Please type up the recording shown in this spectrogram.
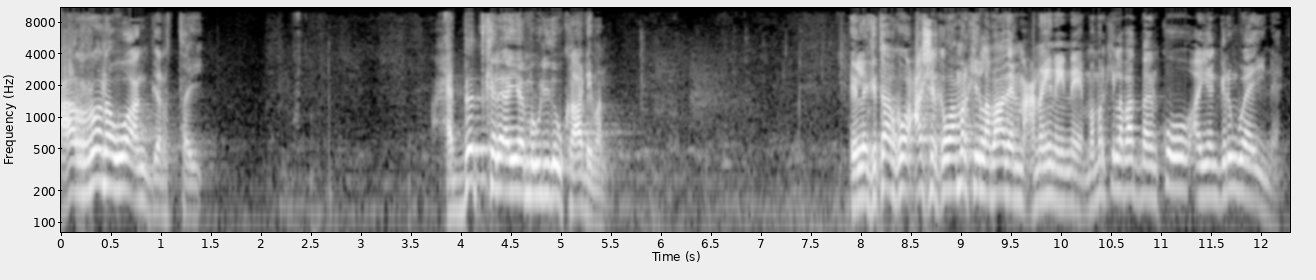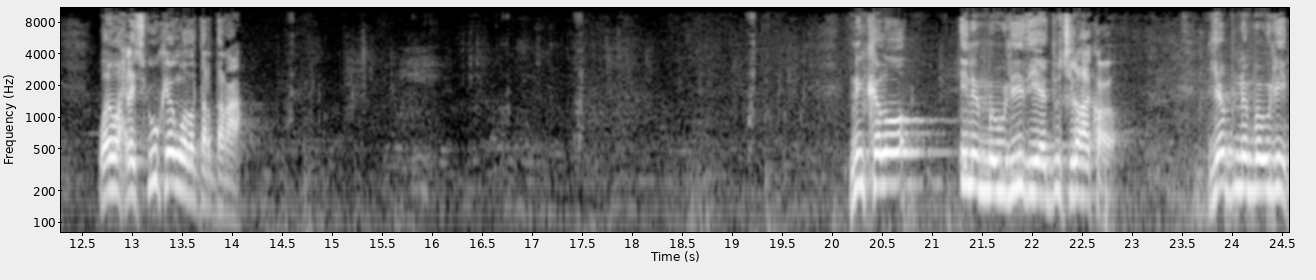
carana waan gartay. Xabad kale ayaa mawlidow kaa dhiman. Ilan kitaabka cashirka waa markii labaadeen macnaynayne ma markii labaad baan ku ayaan garan waayeyna waa in wax layskugu keen wada dardaraa. Nin kaloo ina mawlidiya hadduu jiro ha kaco yabna mawlid.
